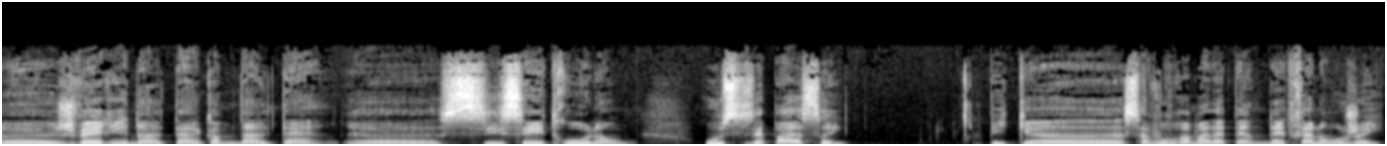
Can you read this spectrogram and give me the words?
Euh, je verrai dans le temps comme dans le temps euh, si c'est trop long ou si c'est pas assez puis que ça vaut vraiment la peine d'être allongé.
